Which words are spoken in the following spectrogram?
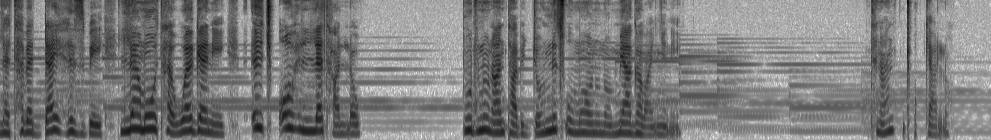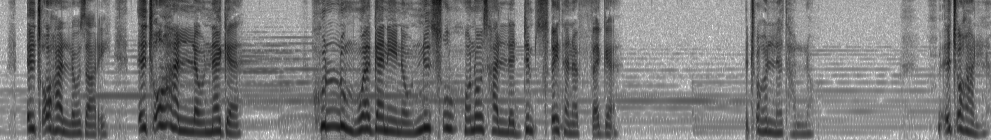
ለተበዳይ ሕዝቤ ለሞተ ወገኔ እጮህለታለሁ። ቡድኑን አንታብጀው ንጹሕ መሆኑ ነው የሚያገባኝ እኔ። ትናንት ጮኬያለሁ፣ እጮሃለሁ ዛሬ፣ እጮሃለሁ ነገ። ሁሉም ወገኔ ነው ንጹሕ ሆኖ ሳለ ድምፁ የተነፈገ። እጮህለታለሁ፣ እጮሃለሁ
